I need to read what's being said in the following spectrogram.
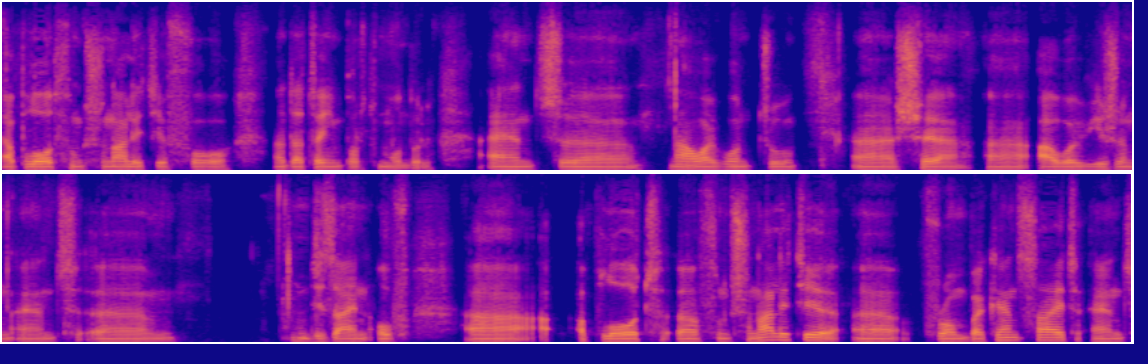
upload functionality for a data import module. And uh, now I want to uh, share uh, our vision and um, design of uh, upload uh, functionality uh, from backend side and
